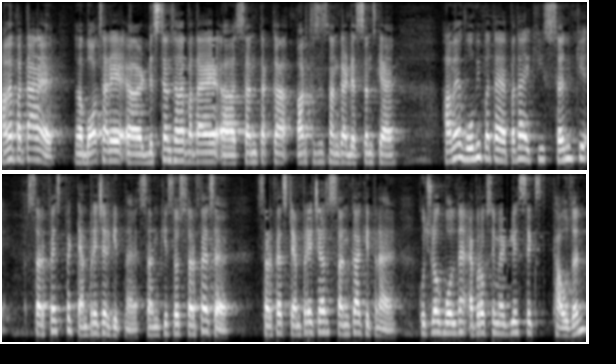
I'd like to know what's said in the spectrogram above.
हमें पता है बहुत सारे डिस्टेंस हमें पता है सन तक का अर्थ से सन का डिस्टेंस क्या है। हमें वो भी पता है पता है कि सन के सरफेस पे टेम्परेचर कितना है। सन की सरफेस है सरफेस टेम्परेचर सन का कितना है? कुछ लोग बोलते हैं अप्रोक्सीमेटली सिक्स थाउज़ेंड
